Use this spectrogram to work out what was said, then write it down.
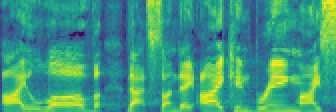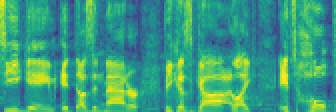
I love that Sunday. I can bring my C game. It doesn't matter because God, like, it's hope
